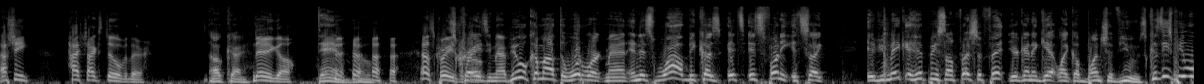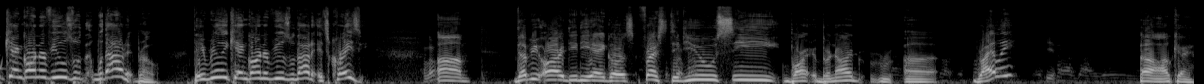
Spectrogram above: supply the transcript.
Actually, hashtag still over there. Okay. There you go. Damn, bro. That's crazy. It's crazy, man. People come out the woodwork, man, and it's wild because it's it's funny. It's like if you make a hit piece on Fresh and Fit, you're gonna get like a bunch of views because these people can't garner views with, without it, bro. They really can't garner views without it. It's crazy. Um, WRDDA goes Fresh. Did you see Bar- Bernard uh, Riley? Yeah. Oh, okay.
